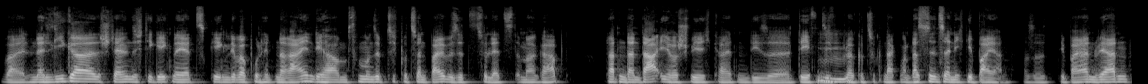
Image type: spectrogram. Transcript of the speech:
Weil in der Liga stellen sich die Gegner jetzt gegen Liverpool hinten rein, die haben 75% Ballbesitz zuletzt immer gehabt und hatten dann da ihre Schwierigkeiten, diese Defensivblöcke zu knacken. Und das sind ja nicht die Bayern. Also die Bayern werden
